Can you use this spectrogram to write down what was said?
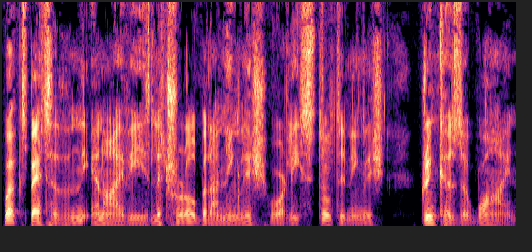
works better than the NIV's literal, but in English, or at least stilted English, drinkers of wine.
